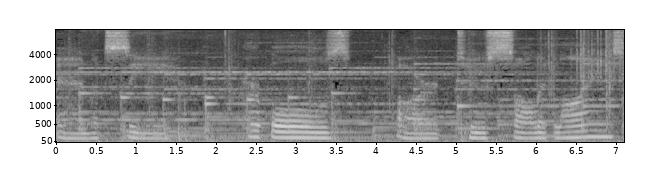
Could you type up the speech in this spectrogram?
And let's see. Purples are two solid lines.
